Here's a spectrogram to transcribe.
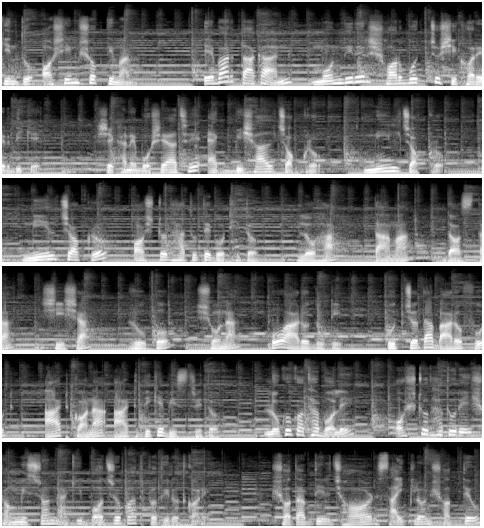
কিন্তু অসীম শক্তিমান। এবার তাকান মন্দিরের সর্বোচ্চ শিখরের দিকে। সেখানে বসে আছে এক বিশাল চক্র, নীল চক্র। নীল চক্র অষ্টধাতুতে গঠিত। লোহা, তামা, দস্তা, সীসা, রূপো, সোনা ও আরও দুটি। উচ্চতা বারো ফুট, আট কণা আট দিকে বিস্তৃত। লোককথা বলে, অষ্টধাতুর এই সংমিশ্রণ নাকি বজ্রপাত প্রতিরোধ করে। শতাব্দীর ঝড়, সাইক্লোন সত্ত্বেও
